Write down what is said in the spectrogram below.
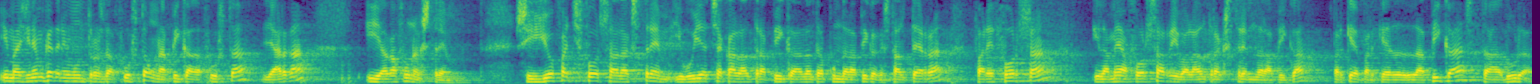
Imaginem que tenim un tros de fusta, una pica de fusta llarga, i agafo un extrem. Si jo faig força a l'extrem i vull aixecar l'altra pica, l'altre punt de la pica que està al terra, faré força i la meva força arriba a l'altre extrem de la pica. Per què? Perquè la pica està dura,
